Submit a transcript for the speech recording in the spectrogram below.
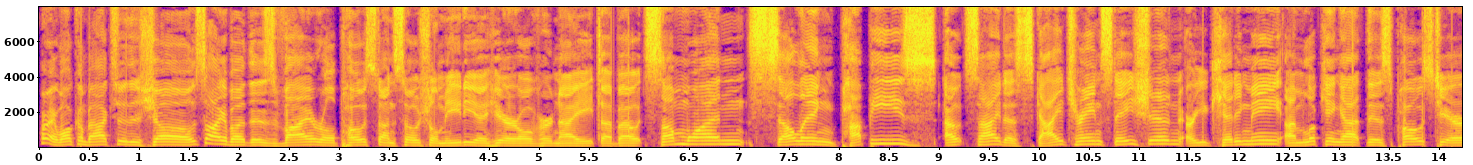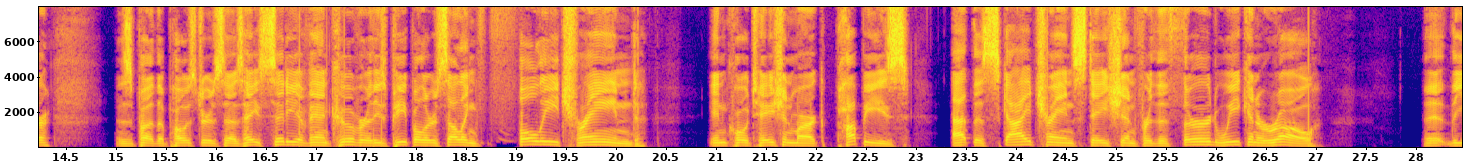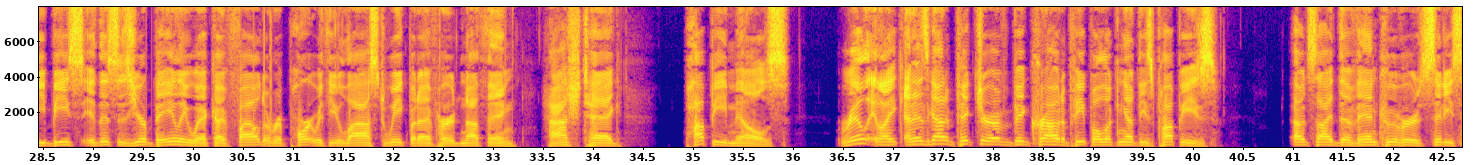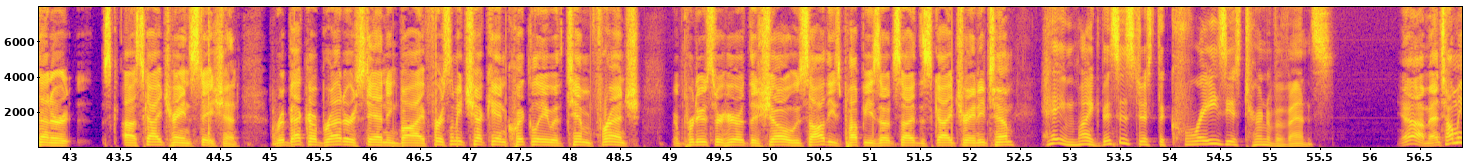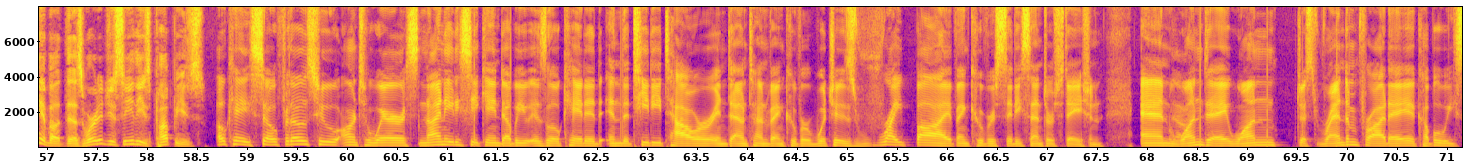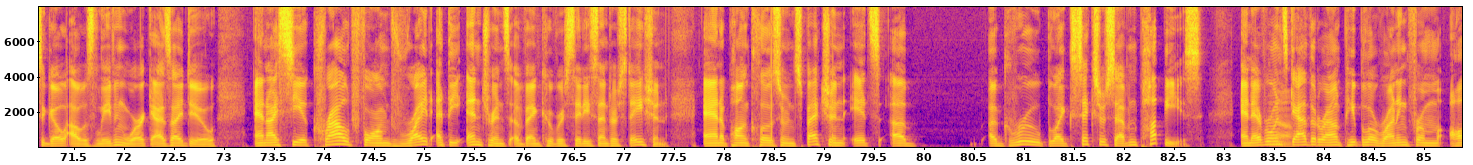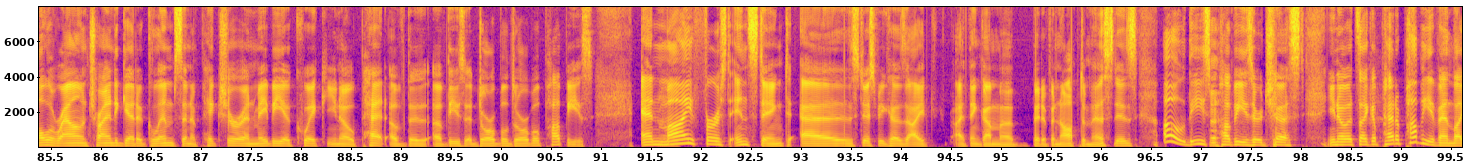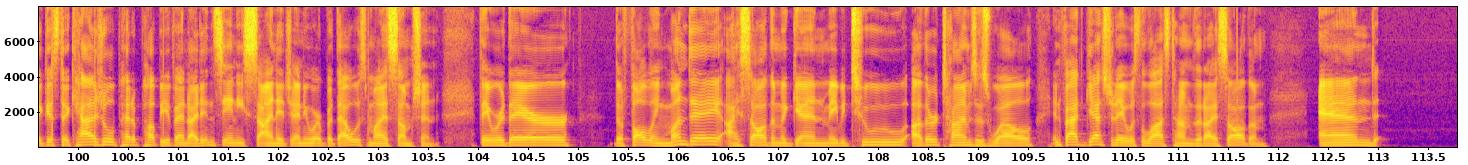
All right, welcome back to the show. Let's talk about this viral post on social media here overnight about someone selling puppies outside a SkyTrain station. Are you kidding me? I'm looking at this post here. This is, the poster says, Hey, City of Vancouver, these people are selling fully trained, in quotation mark, puppies at the SkyTrain station for the third week in a row. The, the BC, this is your bailiwick. I filed a report with you last week, but I've heard nothing. Hashtag puppy mills. Really? Like, and it's got a picture of a big crowd of people looking at these puppies outside the Vancouver City Center uh, SkyTrain station. Rebeka Breder standing by. First, let me check in quickly with Tim French, a producer here at the show who saw these puppies outside the SkyTrain. Hey, Tim. Hey, Mike, this is just the craziest turn of events. Yeah, man. Tell me about this. Where did you see these puppies? Okay, so for those who aren't aware, 980 CKNW is located in the TD Tower in downtown Vancouver, which is right by Vancouver City Center Station. And yeah. one day, one just random Friday, a couple weeks ago, I was leaving work as I do, and I see a crowd formed right at the entrance of Vancouver City Center Station. And upon closer inspection, it's a a group like six or seven puppies and everyone's yeah. gathered around. People are running from all around trying to get a glimpse and a picture and maybe a quick, you know, pet of the of these adorable, adorable puppies. And my first instinct, as just because I I think I'm a bit of an optimist, is oh these puppies are just you know it's like a pet a puppy event, like just a casual pet a puppy event. I didn't see any signage anywhere, but that was my assumption. They were there. The following Monday, I saw them again, maybe two other times as well. In fact, yesterday was the last time that I saw them. And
